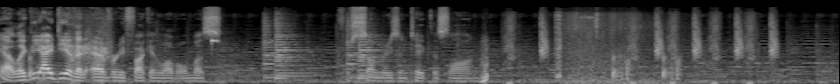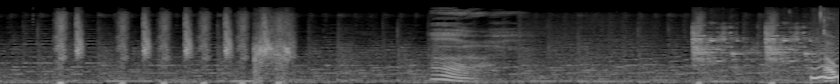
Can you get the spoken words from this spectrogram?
yeah like the idea that every fucking level must for some reason take this long nope,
